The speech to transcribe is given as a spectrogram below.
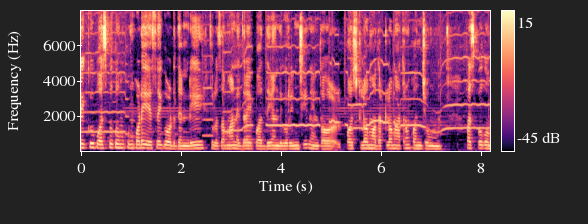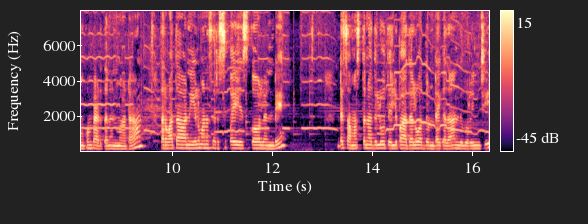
ఎక్కువ పసుపు కుంకుమ కూడా వేసేయకూడదండి. తులసమ్మ నిద్ర అయిపోద్ది అందు గురించి నేను ఫస్ట్లో మొదట్లో మాత్రం కొంచెం పసుపు కుంకుమ పెడతానమాట తర్వాత ఆ నీళ్ళు మన సరస్సుపై వేసుకోవాలండి. అంటే సమస్త నదులు తెల్లి పాదాలు వద్ద ఉంటాయి కదా అందు గురించి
